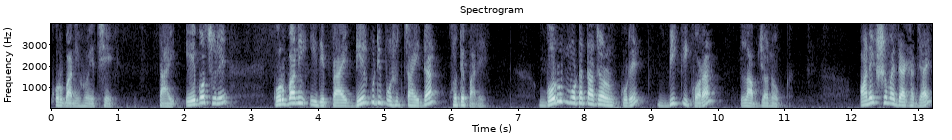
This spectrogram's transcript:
কোরবানি হয়েছে। তাই এবছরে কোরবানি ঈদে প্রায় দেড় কোটি পশুর চাহিদা হতে পারে। গরু মোটা তাজারণ করে বিক্রি করা লাভজনক। অনেক সময় দেখা যায়,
